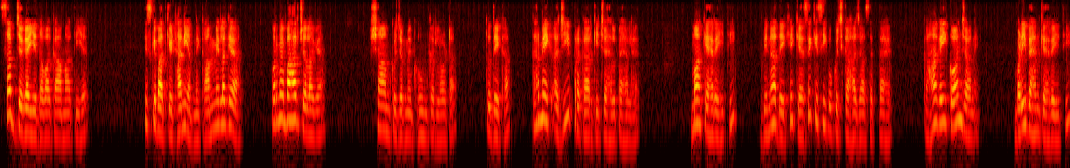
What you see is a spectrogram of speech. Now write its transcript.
सब जगह ये दवा काम आती है। इसके बाद केठानी अपने काम में लग गया और मैं बाहर चला गया। शाम को जब मैं घूम कर लौटा तो देखा, घर में एक अजीब प्रकार की चहल पहल है। माँ कह रही थी, बिना देखे कैसे किसी को कुछ कहा जा सकता है? कहाँ गई कौन जाने? बड़ी बहन कह रही थी,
